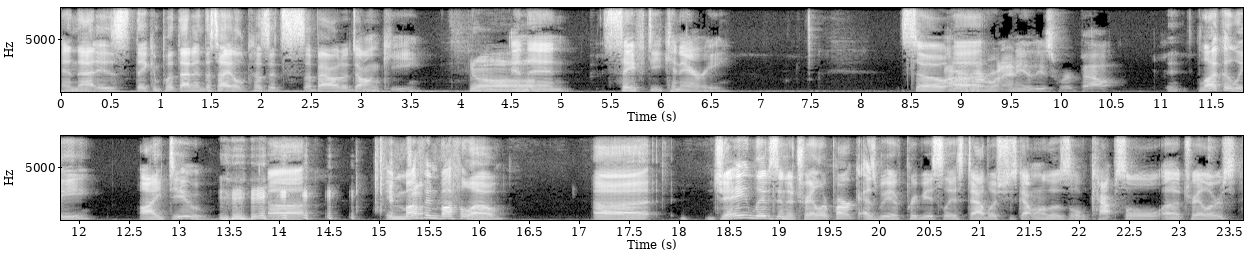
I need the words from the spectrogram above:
And that is, they can put that in the title because it's about a donkey. Aw. And then Safety Canary. So, I don't uh, remember what any of these were about. luckily, I do. uh, in Muffin Buffalo, uh, Jay lives in a trailer park, as we have previously established. She's got one of those little capsule uh, trailers,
